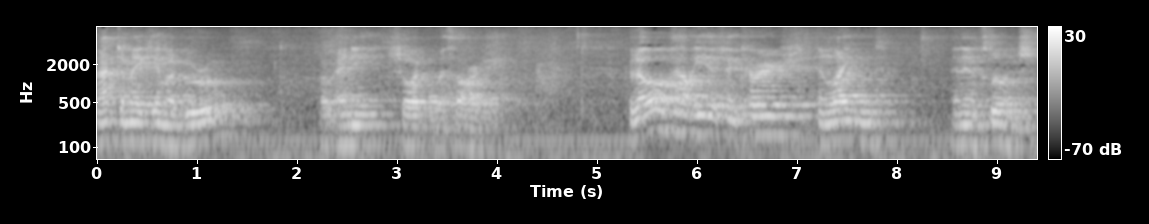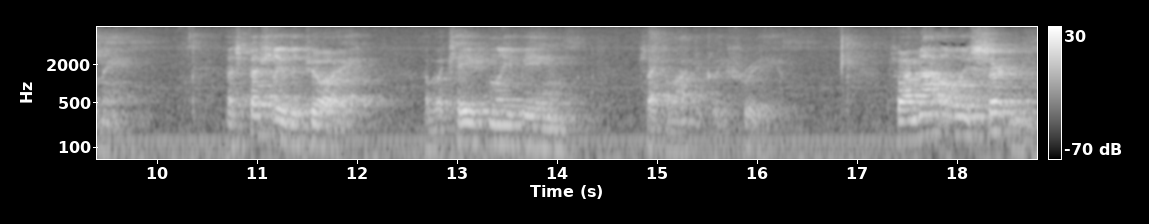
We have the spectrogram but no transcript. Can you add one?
not to make him a guru or any sort of authority. But oh, how he has encouraged, enlightened, and influenced me, especially the joy of occasionally being psychologically free. So I'm not always certain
